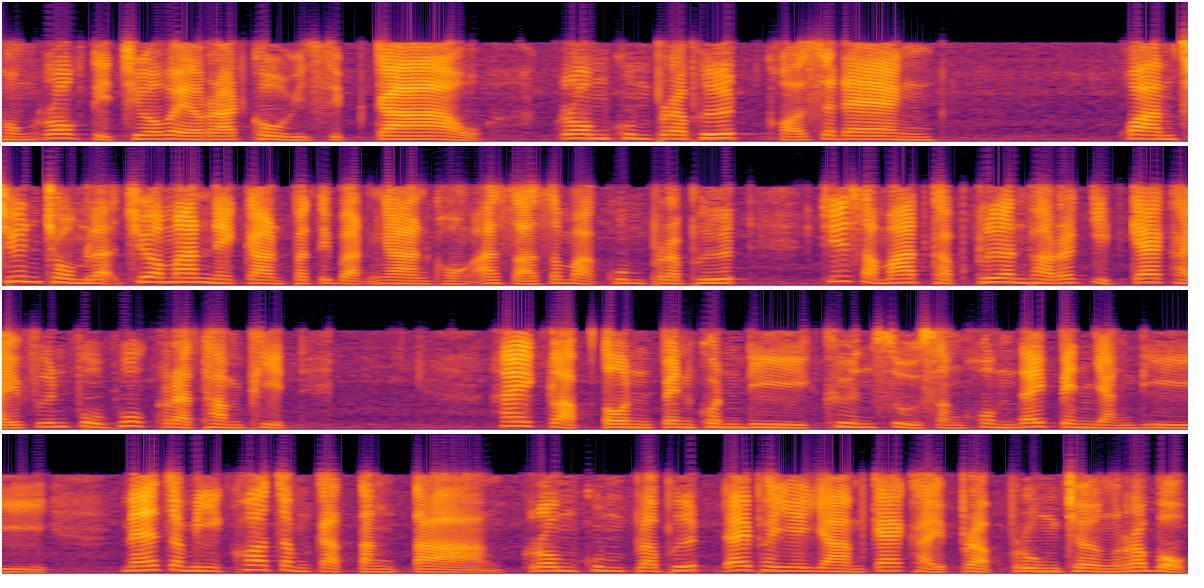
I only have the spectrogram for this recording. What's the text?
ของโรคติดเชื้อไวรัสโควิด -19 กรมคุมประพฤติขอแสดง ความชื่นชมและเชื่อมั่นในการปฏิบัติงานของอาสาสมัครคุมประพฤติ ที่สามารถขับเคลื่อนภารกิจแก้ไขฟื้นฟูผู้กระทำผิด ให้กลับตนเป็นคนดีคืนสู่สังคมได้เป็นอย่างดี แม้จะมีข้อจำกัดต่างๆ กรมคุมประพฤติได้พยายามแก้ไขปรับปรุงเชิงระบบ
